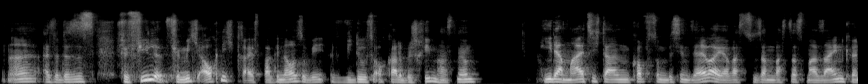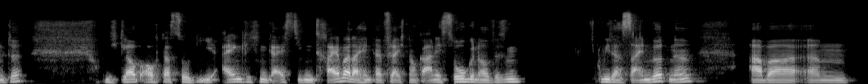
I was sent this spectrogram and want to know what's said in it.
Ne? Also das ist für viele, für mich auch nicht greifbar, genauso wie, wie du es auch gerade beschrieben hast. Ne? Jeder malt sich da im Kopf so ein bisschen selber ja was zusammen, was das mal sein könnte. Und ich glaube auch, dass so die eigentlichen geistigen Treiber dahinter vielleicht noch gar nicht so genau wissen, wie das sein wird. Ne? Aber ähm,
